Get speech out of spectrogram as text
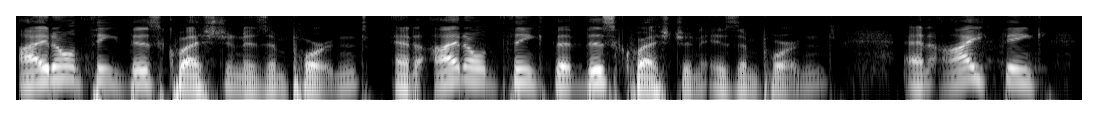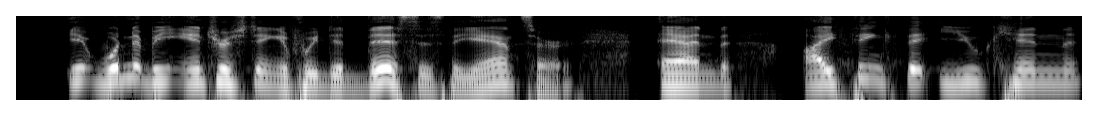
I don't think this question is important, and I don't think that this question is important, and I think it wouldn't it be interesting if we did this as the answer, and I think that you can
